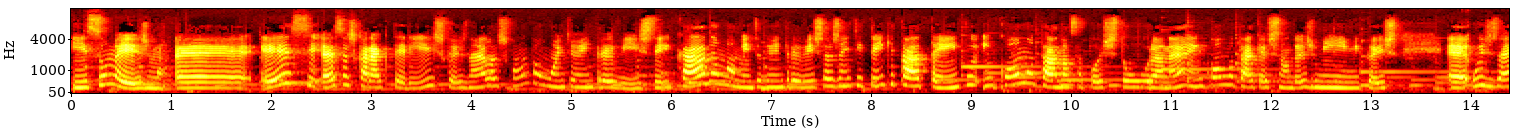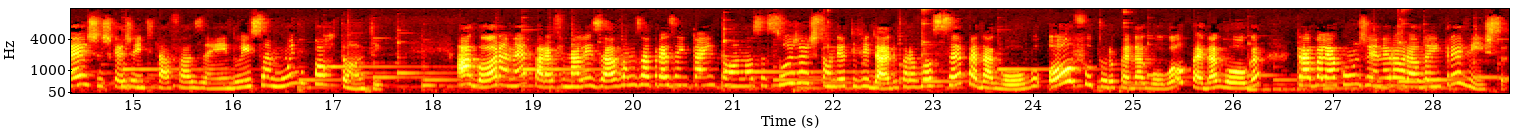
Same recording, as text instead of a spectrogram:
Isso mesmo. É, esse, essas características, né, elas contam muito em uma entrevista e cada momento de uma entrevista a gente tem que estar atento em como está a nossa postura, né, em como está a questão das mímicas, é, os gestos que a gente está fazendo. Isso é muito importante. Agora, né, para finalizar, vamos apresentar então a nossa sugestão de atividade para você, pedagogo, ou futuro pedagogo ou pedagoga, trabalhar com o gênero oral da entrevista.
